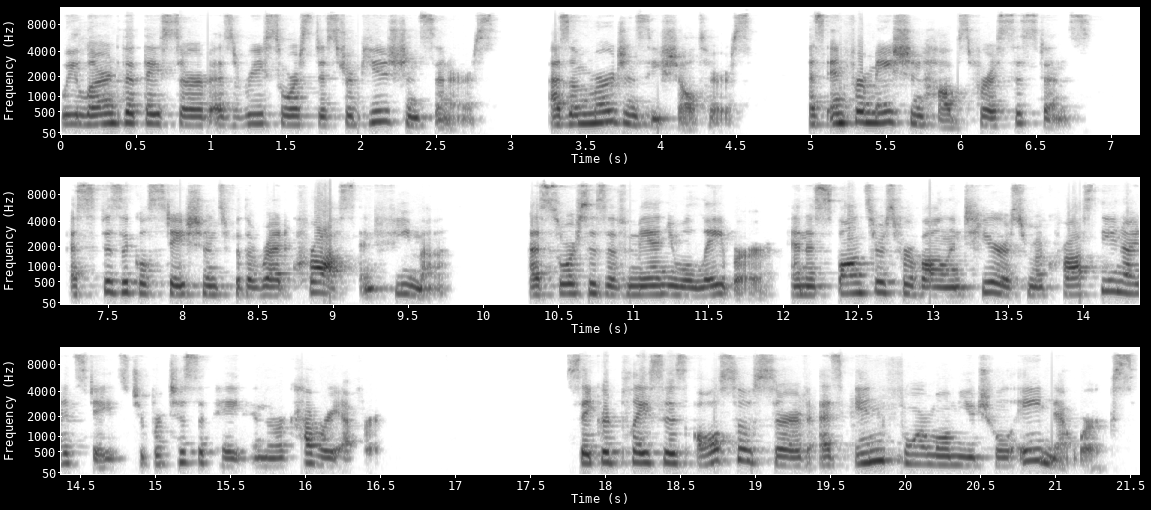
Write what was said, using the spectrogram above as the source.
We learned that they serve as resource distribution centers, as emergency shelters, as information hubs for assistance, as physical stations for the Red Cross and FEMA, as sources of manual labor, and as sponsors for volunteers from across the United States to participate in the recovery effort. Sacred places also serve as informal mutual aid networks.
